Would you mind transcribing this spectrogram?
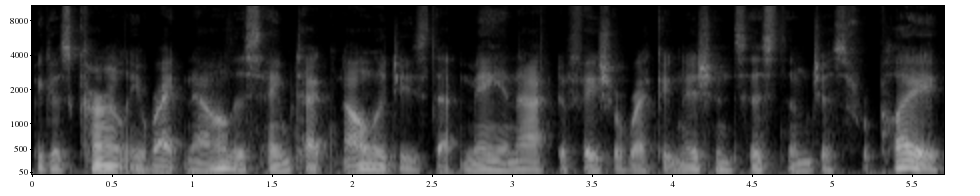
Because currently, right now, the same technologies that may enact a facial recognition system just for play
